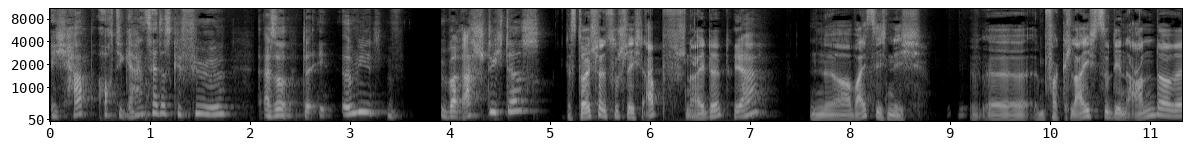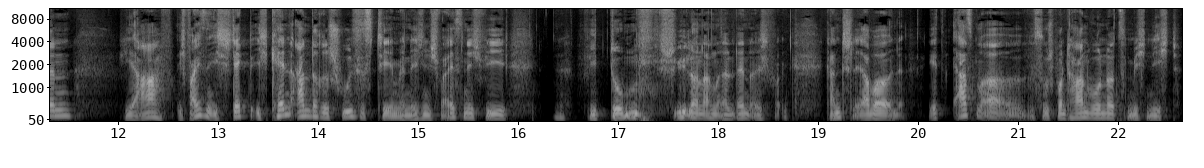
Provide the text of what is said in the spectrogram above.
ich habe auch die ganze Zeit das Gefühl, also da, irgendwie überrascht dich das? Dass Deutschland so schlecht abschneidet? Ja? Na, weiß ich nicht. Äh, Im Vergleich zu den anderen, ja, ich weiß nicht, ich steck, ich kenne andere Schulsysteme nicht. Ich weiß nicht, wie, wie dumm Schüler in anderen Ländern, ich ganz schlecht, aber jetzt erstmal so spontan wundert's mich nicht.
